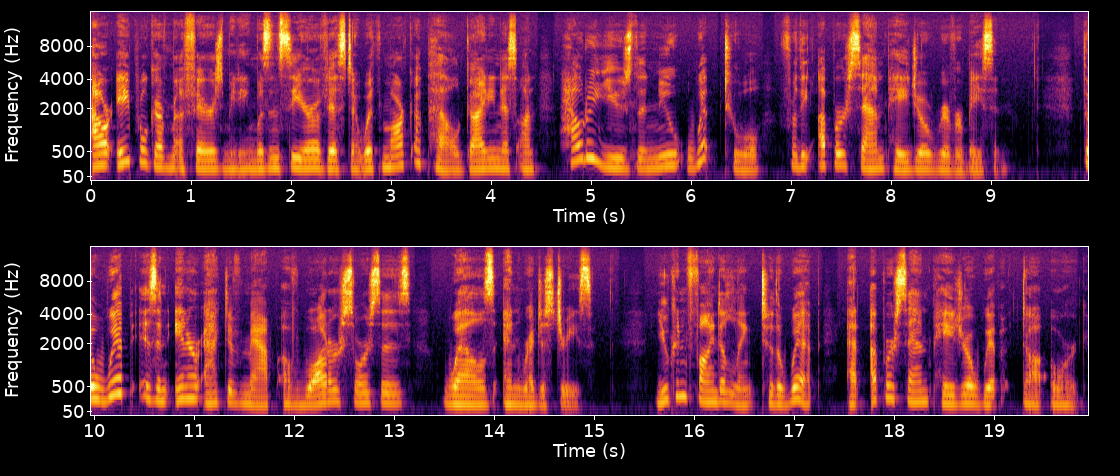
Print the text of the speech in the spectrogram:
Our April Government Affairs meeting was in Sierra Vista with Mark Apel guiding us on how to use the new WHIP tool for the Upper San Pedro River Basin. The WHIP is an interactive map of water sources, wells, and registries. You can find a link to the WHIP at uppersanpedrowhip.org.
